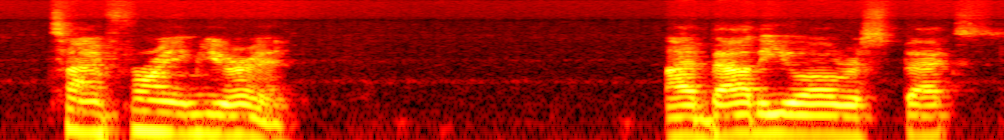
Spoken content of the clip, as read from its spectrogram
time frame you're in. I bow to you all respects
